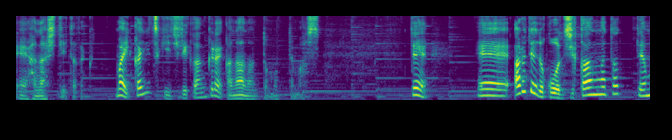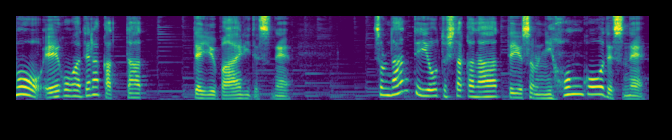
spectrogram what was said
えー話していただく。まあ1回につき1時間くらいかななんて思ってます。で、えーある程度こう時間が経っても英語が出なかったっていう場合にですねその何て言おうとしたかなっていうその日本語をですね、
